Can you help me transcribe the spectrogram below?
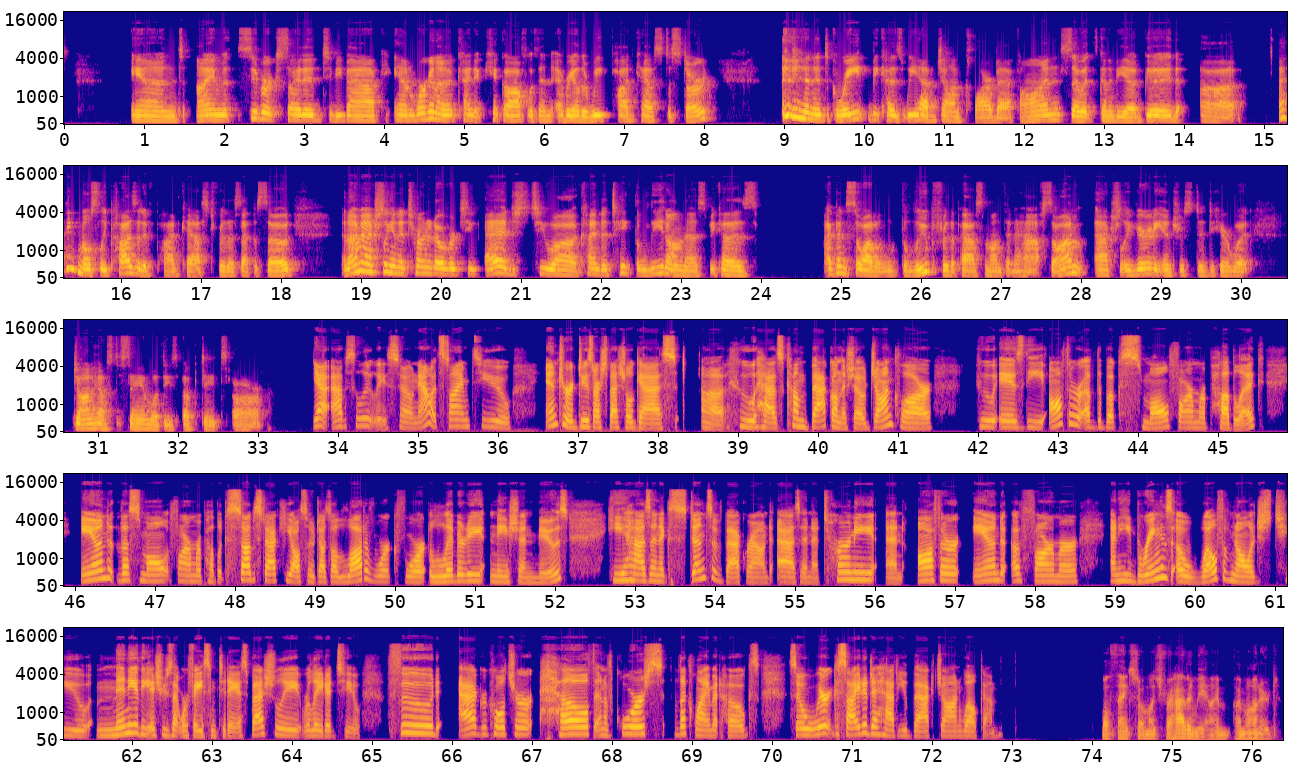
And I'm super excited to be back. And we're going to kind of kick off with an every other week podcast to start. and it's great because we have John Klar back on. So it's going to be a good uh, I think, mostly positive podcast for this episode. And I'm actually going to turn it over to Edge to uh, kind of take the lead on this because I've been so out of the loop for the past month and a half. So I'm actually very interested to hear what John has to say and what these updates are. Yeah, absolutely. So now it's time to introduce our special guest uh, who has come back on the show, John Klar who is the author of the book Small Farm Republic and the Small Farm Republic Substack. He also does a lot of work for Liberty Nation News. He has an extensive background as an attorney, an author, and a farmer, and he brings a wealth of knowledge to many of the issues that we're facing today, especially related to food agriculture, health, and of course, the climate hoax. So we're excited to have you back, John. Welcome. Well, thanks so much for having me. I'm I'm honored.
